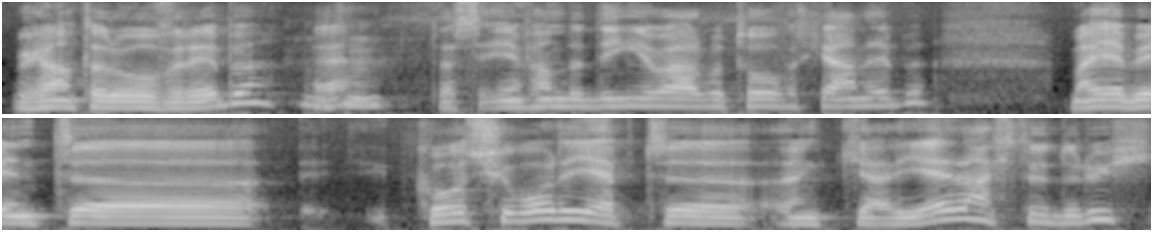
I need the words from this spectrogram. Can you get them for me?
We gaan het erover hebben. hè? Mhm. Dat is een van de dingen waar we het over gaan hebben. Maar je bent eh, coach geworden, je hebt eh, een carrière achter de rug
